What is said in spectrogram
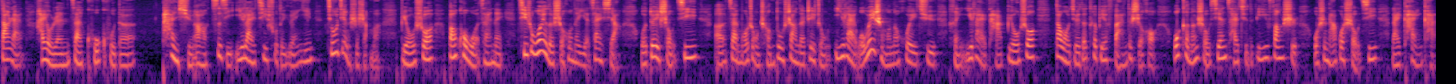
当然，还有人在苦苦的。探寻啊，自己依赖技术的原因究竟是什么？比如说，包括我在内，其实我有的时候呢也在想，我对手机呃在某种程度上的这种依赖，我为什么呢会去很依赖它？比如说，当我觉得特别烦的时候，我可能首先采取的第一方式，我是拿过手机来看一看。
